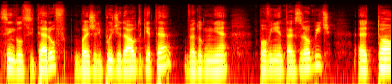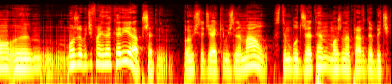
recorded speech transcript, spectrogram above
single-seaterów, bo jeżeli pójdzie do Audi GT, według mnie powinien tak zrobić, y, to y, może być fajna kariera przed nim. Pomyśleć o jakimś Le Mans, z tym budżetem może naprawdę być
